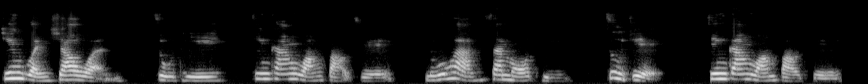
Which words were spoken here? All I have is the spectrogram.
经文消文主题：金刚王宝觉如化三摩提。注解：金刚王宝觉，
